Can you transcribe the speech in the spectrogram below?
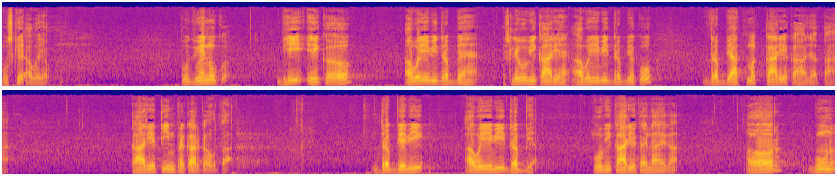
उसके अवयव। तो द्वेनुक भी एक अवयवी द्रव्य है, इसलिए वो भी कार्य है। अवयवी द्रव्य को द्रव्यात्मक कार्य कहा जाता है। कार्य तीन प्रकार का होता द्रव्य भी अवयवी द्रव्य, वो भी कार्य कहलाएगा। और गुण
